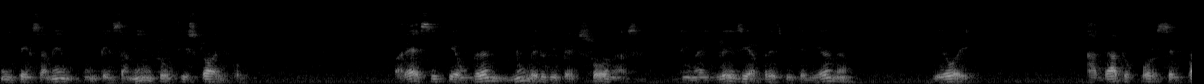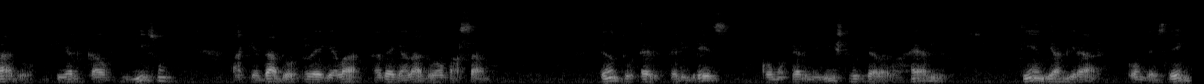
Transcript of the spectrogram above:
um pensamento, um pensamento histórico. Parece que um grande número de pessoas na igreja presbiteriana de hoje ha dado por sentado que o calvinismo ha quedado regalado ao passado Tanto el feligrese como el ministro del Evangelio tiende a mirar con desdén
